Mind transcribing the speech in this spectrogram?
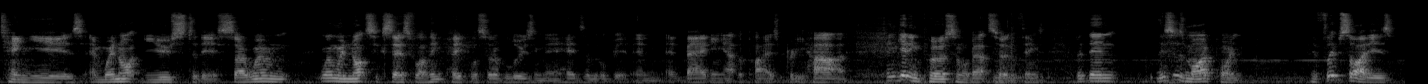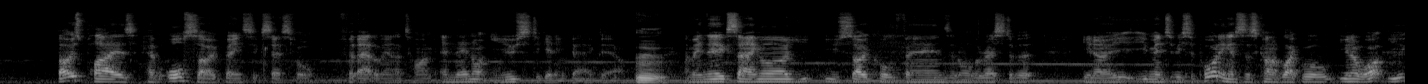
ten years, and we're not used to this. So when when we're not successful, I think people are sort of losing their heads a little bit and, and bagging out the players pretty hard and getting personal about certain things. But then this is my point. The flip side is those players have also been successful for that amount of time, and they're not used to getting bagged out. Mm. I mean, they're saying, "Oh, you, you so-called fans and all the rest of it." You know, you, you're meant to be supporting us. It's kind of like, well, you know what? You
